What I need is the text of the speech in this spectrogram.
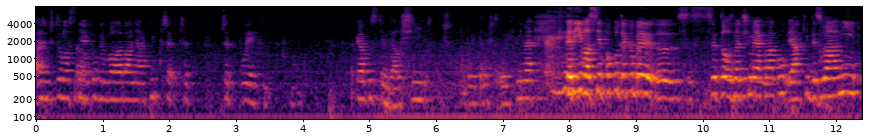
a že už to vlastně jako vyvolává nějaký před, před, předpojetí. Tak já pustím další, pojďte, už to urychlíme, který vlastně pokud jakoby, eh, si to označíme jako nějakou, nějaký vizuální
